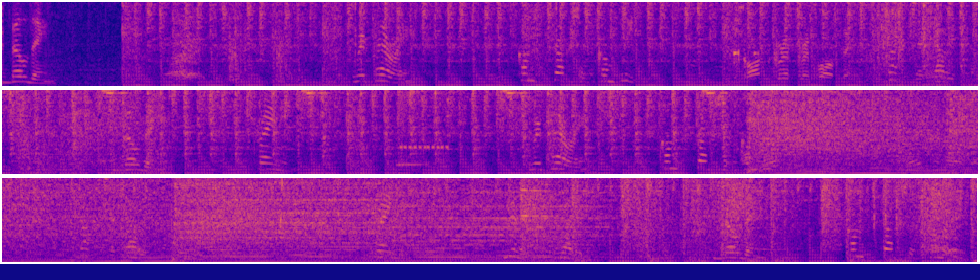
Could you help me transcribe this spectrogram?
Building. Repairing. Construction complete. Conscript reporting. Structure garrison. Building. Training. Repairing. Construction complete. Structure garrison. Training. Unit ready. Building. Construction complete.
